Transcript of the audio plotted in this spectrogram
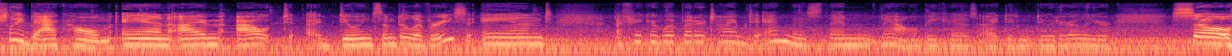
actually back home and I'm out uh, doing some deliveries and I figured what better time to end this than now because I didn't do it earlier. So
